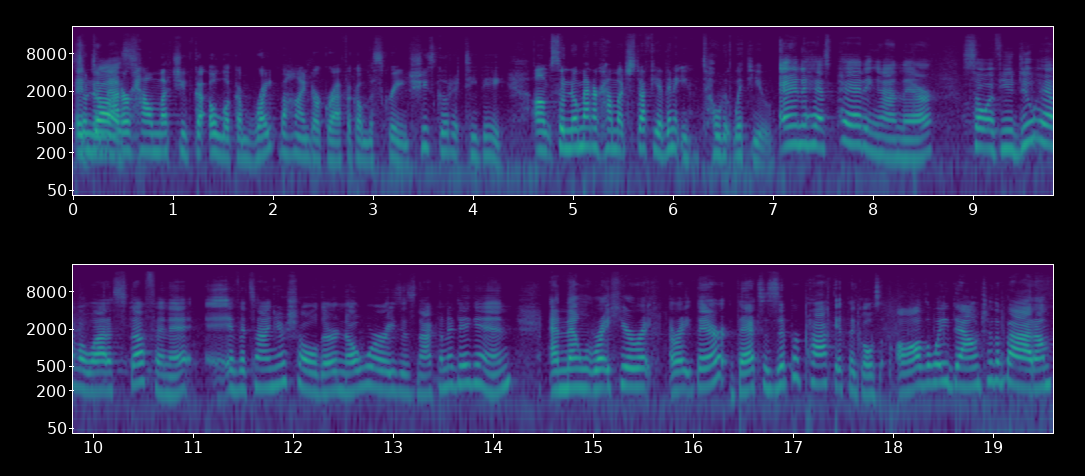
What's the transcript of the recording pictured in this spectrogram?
So It no does. matter how much you've got, oh look, I'm right behind our graphic on the screen. She's good at TV. Um, so no matter how much stuff you have in it, you can tote it with you. and it has padding on there. So if you do have a lot of stuff in it, if it's on your shoulder, no worries, it's not going to dig in. And then right here, right, right there, that's a zipper pocket that goes all the way down to the bottom.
